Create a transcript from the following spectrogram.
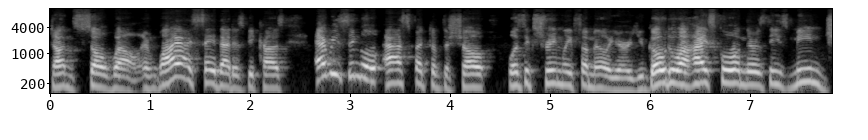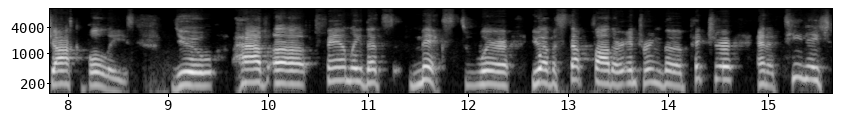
done so well. And why I say that is because every single aspect of the show was extremely familiar. You go to a high school and there's these mean jock bullies. You have a family that's mixed where you have a stepfather entering the picture and a teenage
